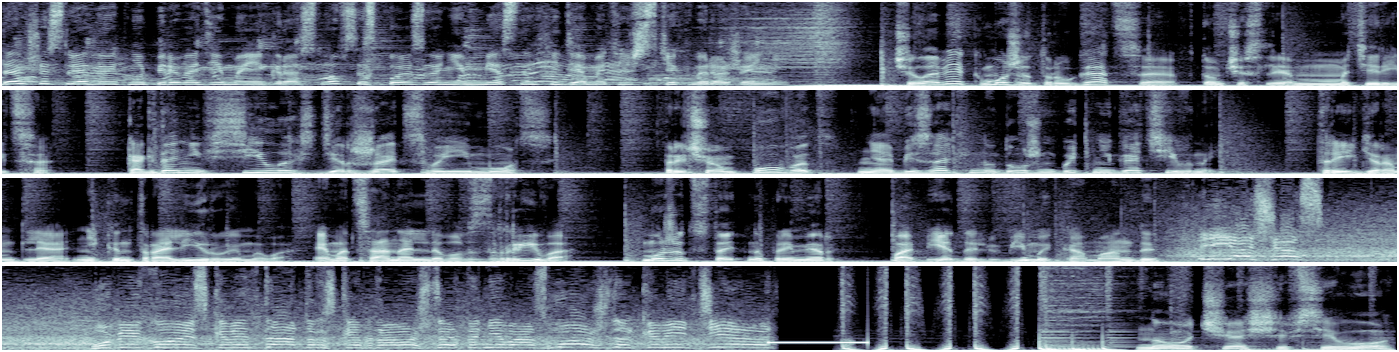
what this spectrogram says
Дальше следует непереводимая игра слов с использованием местных идиоматических выражений. Человек может ругаться, в том числе материться, когда не в силах сдержать свои эмоции. Причем повод не обязательно должен быть негативный. Триггером для неконтролируемого эмоционального взрыва может стать, например, победа любимой команды. Я сейчас убегу из комментаторской, потому что это невозможно комментировать. Но чаще всего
